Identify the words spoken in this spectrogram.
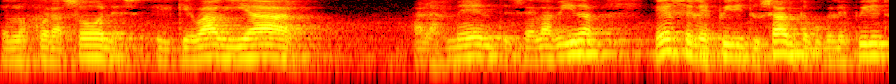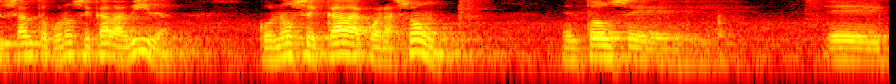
en los corazones, el que va a guiar a las mentes, a las vidas, es el Espíritu Santo, porque el Espíritu Santo conoce cada vida, conoce cada corazón. Entonces, eh,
